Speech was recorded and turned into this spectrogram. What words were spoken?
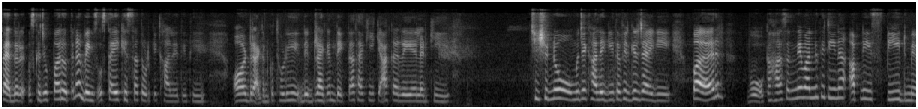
फैदर उसका जो पर होता है ना विंग्स उसका एक हिस्सा तोड़ के खा लेती थी। और ड्रैगन को थोड़ी ड्रैगन देखता था कि क्या कर रही है लड़की। शी नो मुझे खा लेगी तो फिर गिर जाएगी। पर वो कहाँ सुनने वाली थी टीना? अपनी स्पीड में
